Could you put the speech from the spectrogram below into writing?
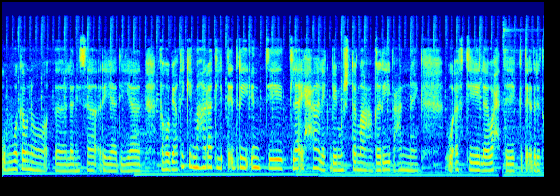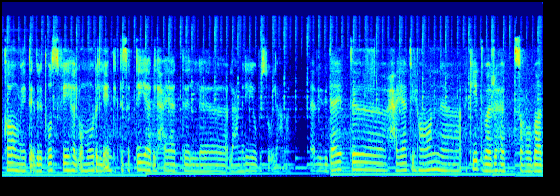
وهو كونه آه، لنساء رياديات فهو بيعطيك المهارات اللي بتقدري انت تلاقي حالك بمجتمع غريب عنك وقفتي لوحدك تقدري تقاومي تقدري توظفي هالامور اللي انت اكتسبتيها بالحياة العملية وبسوق العمل. ببداية آه، حياتي هون آه، أكيد واجهت صعوبات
